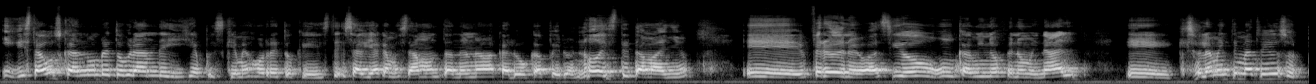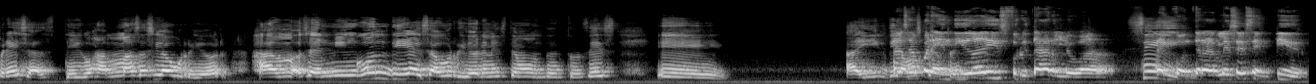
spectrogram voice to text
Y estaba buscando un reto grande y dije, pues qué mejor reto que este. Sabía que me estaba montando en una vaca loca, pero no de este tamaño. Eh, pero de nuevo, ha sido un camino fenomenal. Eh, que solamente me ha traído sorpresas. Te digo, jamás ha sido aburridor, jamás, o sea, ningún día es aburridor en este mundo. Entonces, eh, ahí digamos. Has aprendido a disfrutarlo, a, encontrarle ese sentido.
